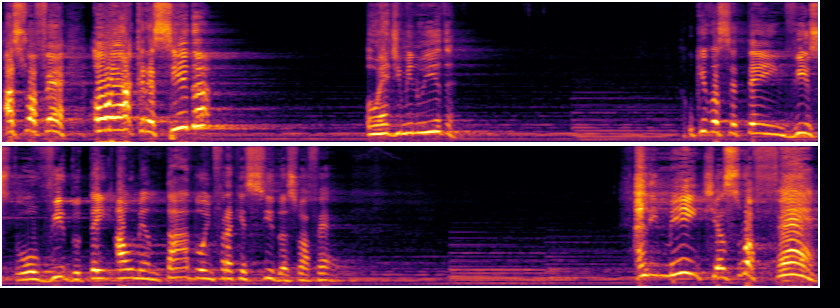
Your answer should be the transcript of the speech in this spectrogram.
a sua fé ou é acrescida ou é diminuída? O que você tem visto, ouvido, tem aumentado ou enfraquecido a sua fé? Alimente a sua fé,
